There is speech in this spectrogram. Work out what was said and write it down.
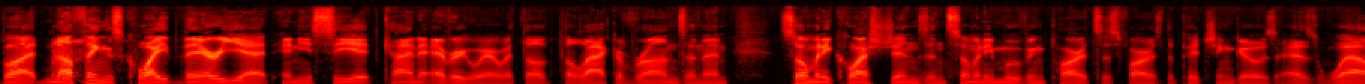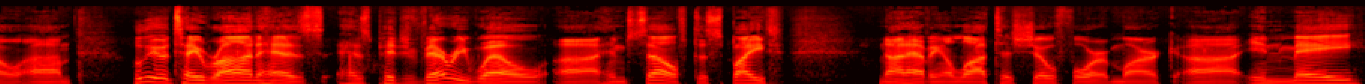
but nothing's quite there yet, and you see it kind of everywhere with the the lack of runs, and then so many questions and so many moving parts as far as the pitching goes as well. Um, Julio Teheran has has pitched very well uh, himself, despite not having a lot to show for it, Mark. Uh, in May,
